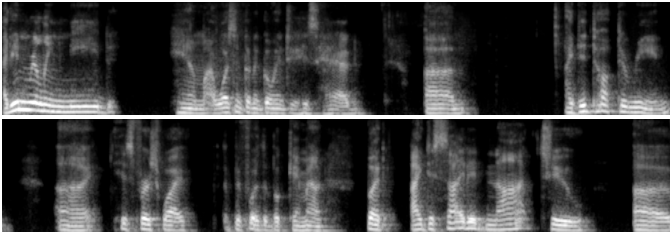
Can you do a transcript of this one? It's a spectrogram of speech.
I didn't really need him. I wasn't going to go into his head. Um, I did talk to Rene, uh, his first wife, before the book came out, but I decided not to uh,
